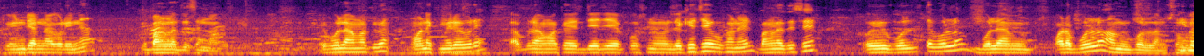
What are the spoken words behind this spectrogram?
তুই ইন্ডিয়ান নাগরিক না, তুই বাংলাদেশের নাগরিক। এ বলে আমাকে অনেক মেরে উড়ে তারপরে আমাকে যে যে প্রশ্ন লিখেছে ওখানে, বাংলাদেশে ওই বলতে বলল বলে আমি ওরা বলল আমি বললাম সঙ্গে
